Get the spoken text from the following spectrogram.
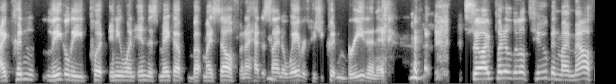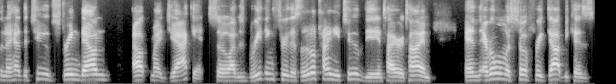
I couldn't legally put anyone in this makeup but myself, and I had to mm. sign a waiver because you couldn't breathe in it. so I put a little tube in my mouth, and I had the tube string down out my jacket. So I was breathing through this little tiny tube the entire time, and everyone was so freaked out because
